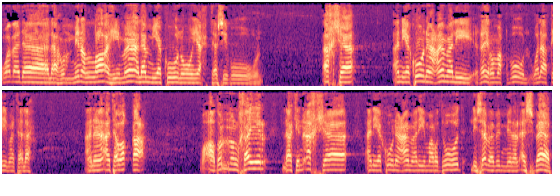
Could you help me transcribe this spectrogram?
وبدا لهم من الله ما لم يكونوا يحتسبون. أخشى أن يكون عملي غير مقبول ولا قيمة له. أنا أتوقع وأظن الخير لكن أخشى أن يكون عملي مردود لسبب من الأسباب.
